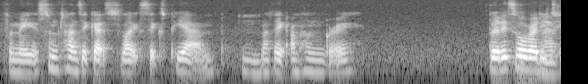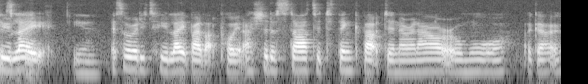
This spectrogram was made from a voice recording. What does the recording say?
for me. Sometimes it gets to like 6 p.m. Mm. and I think I'm hungry. But it's already can I have too late. quick? Yeah. It's already too late by that point. I should have started to think about dinner an hour or more ago.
